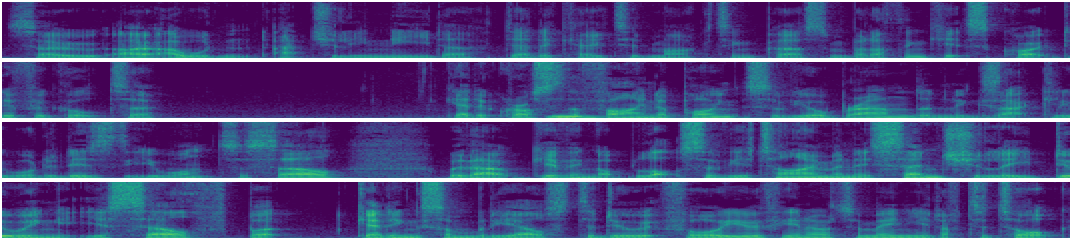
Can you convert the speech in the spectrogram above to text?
So I, I wouldn't actually need a dedicated marketing person, but I think it's quite difficult to get across mm. the finer points of your brand and exactly what it is that you want to sell without giving up lots of your time and essentially doing it yourself, but getting somebody else to do it for you, if you know what I mean. You'd have to talk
